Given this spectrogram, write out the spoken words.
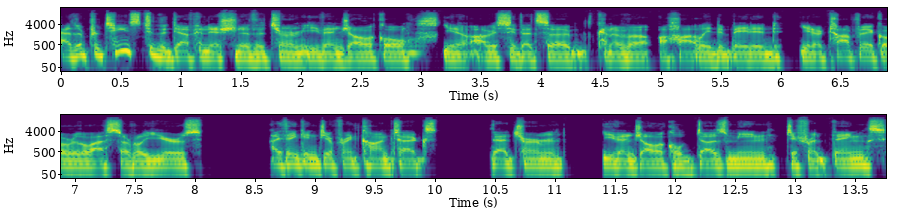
As it pertains to the definition of the term evangelical, you know, obviously that's a kind of a, a hotly debated, you know, topic over the last several years. I think in different contexts, that term evangelical does mean different things.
